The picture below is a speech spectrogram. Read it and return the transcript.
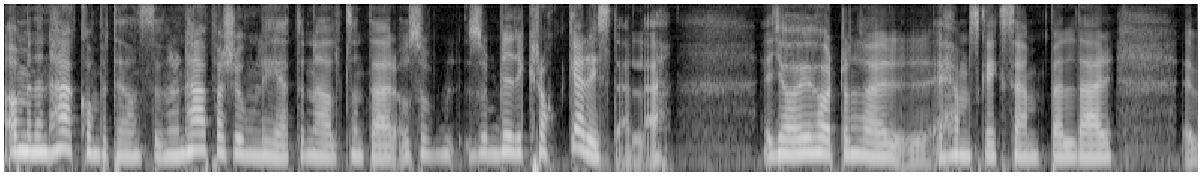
ja, men den här kompetensen och den här personligheten och allt sånt där och så, så blir det krockar istället. Jag har ju hört om så här hemska exempel där eh,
